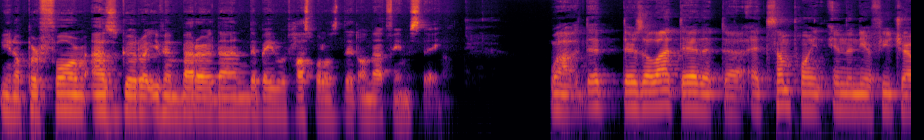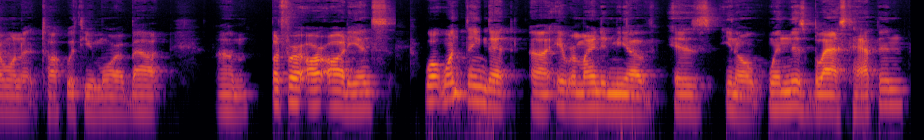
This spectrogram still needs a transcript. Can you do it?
you know perform as good or even better than the Beirut hospitals did on that famous day. Wow, that, there's a lot there that uh, at some point in the near future I want to talk with you more about. Um, but for our audience, well, one thing that uh, it reminded me of is, you know, when this blast happened,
